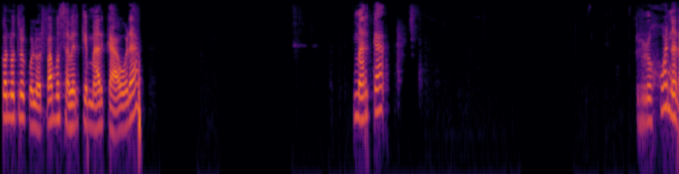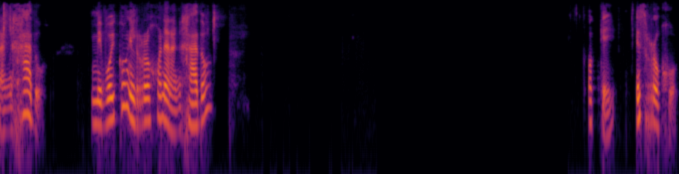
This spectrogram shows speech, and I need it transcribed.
con otro color. Vamos a ver qué marca ahora. Marca rojo anaranjado. Me voy con el rojo anaranjado. Ok, es rojo.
